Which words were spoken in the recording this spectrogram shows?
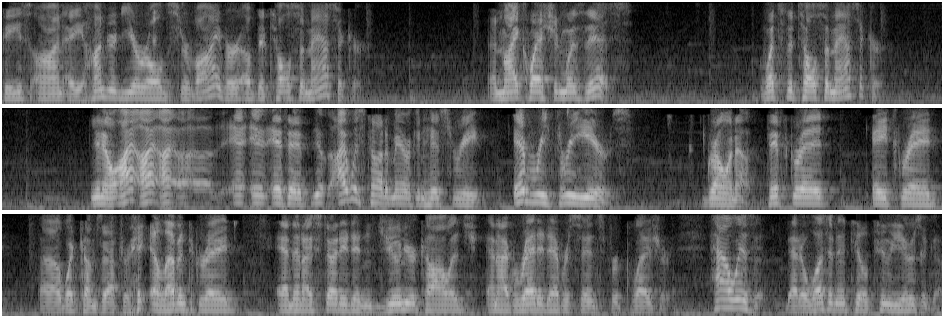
piece on a hundred-year-old survivor of the Tulsa Massacre. And my question was this. What's the Tulsa Massacre? You know, I, I, I, uh, as a, I was taught American history every three years growing up. Fifth grade, eighth grade, uh, what comes after 11th grade, and then I studied in junior college, and I've read it ever since for pleasure. How is it that it wasn't until two years ago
